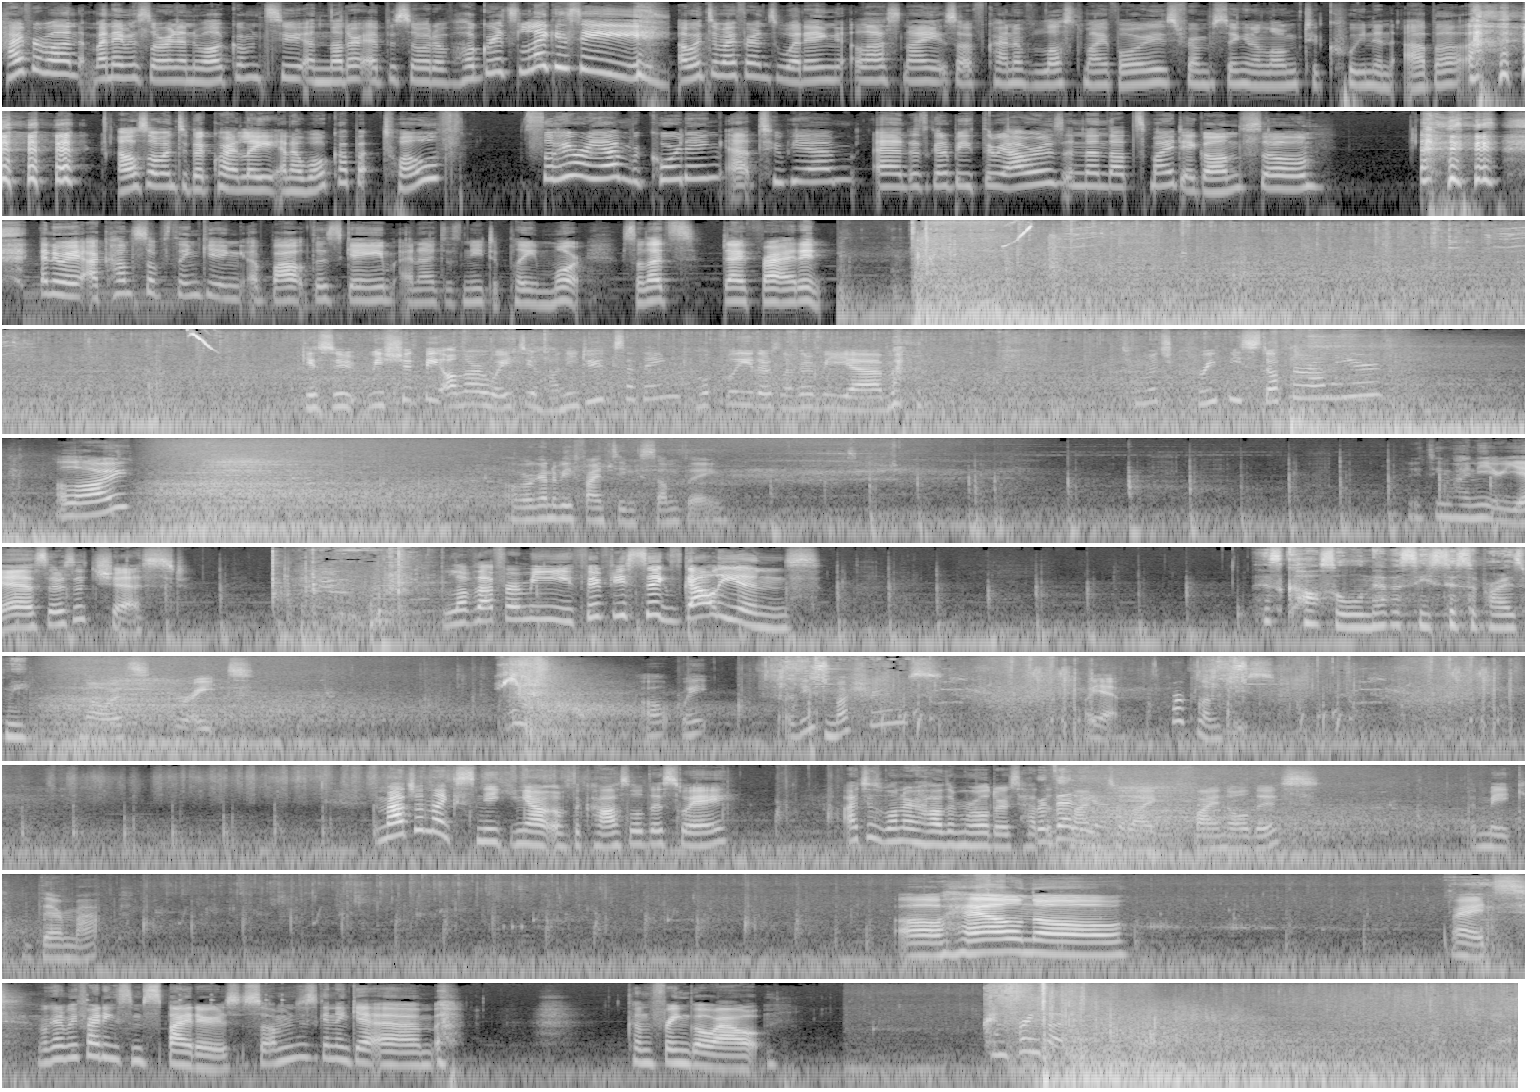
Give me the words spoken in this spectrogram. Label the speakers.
Speaker 1: Hi everyone, my name is Lauren and welcome to another episode of Hogwarts Legacy! I went to my friend's wedding last night, so I've kind of lost my voice from singing along to Queen and ABBA. I also went to bed quite late and I woke up at 12. So here I am recording at 2 p.m. and it's gonna be three hours and then that's my day gone, so... anyway, I can't stop thinking about this game and I just need to play more. So let's dive right in. Okay, so we should be on our way to Honeydukes, I think. Hopefully there's not gonna be um, too much creepy stuff around here. Hello? Oh, we're gonna be finding something. Anything behind here? Yes, there's a chest. Love that for me. 56 galleons!
Speaker 2: This castle will never cease to surprise me.
Speaker 1: No, it's great. Oh, wait. Are these mushrooms? Oh yeah, sparkling juice. Imagine like sneaking out of the castle this way. I just wonder how the Marauders had the time to like find all this and make their map. Oh hell no. Right, we're gonna be fighting some spiders, so I'm just gonna get um Confringo out.
Speaker 2: Confringo!
Speaker 1: Yeah.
